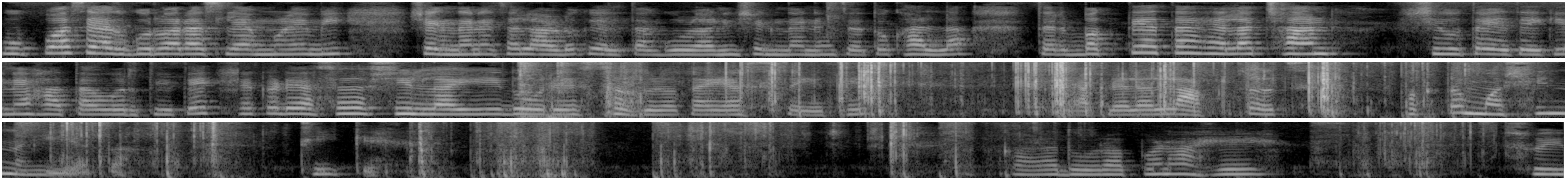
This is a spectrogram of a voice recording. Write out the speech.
उपवास आहे आज गुरुवार असल्यामुळे मी शेंगदाण्याचा लाडू केलता गुळ आणि शेंगदाण्याचा तो खाल्ला. तर बघते आता ह्याला छान शिवता येते की नाही हातावरती ते. त्याकडे असं शिलाई दोरे सगळं काही असतं इथे. आपल्याला लागतंच. फक्त मशीन नाही आहे आता. ठीक आहे. काळा दोरा पण आहे. सुई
